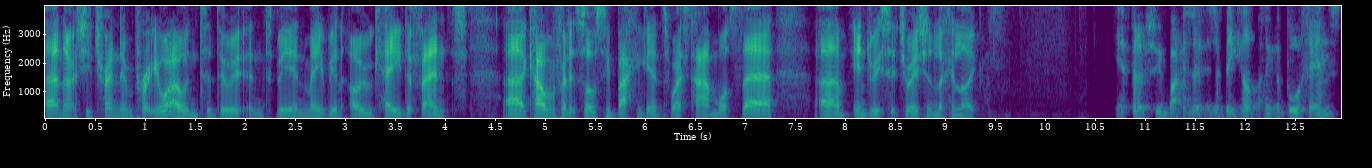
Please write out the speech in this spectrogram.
uh, and they're actually trending pretty well into do it into being maybe an okay defence. Uh, Kalvin Phillips obviously back against West Ham. What's their um, injury situation looking like? Yeah, Phillips being back is a, is a big help. I think at both ends.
